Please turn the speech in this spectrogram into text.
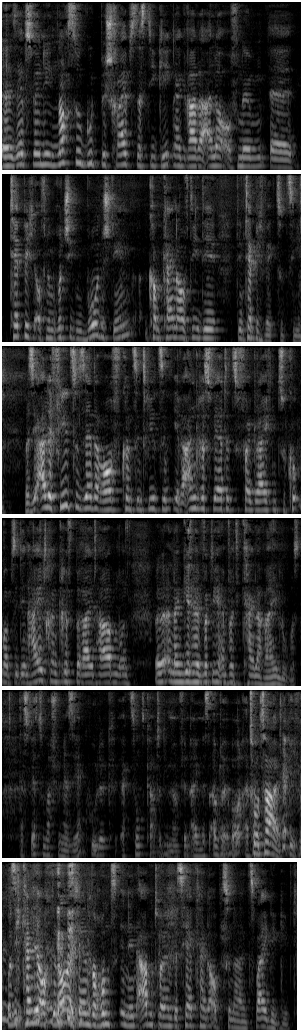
äh, selbst wenn du ihn noch so gut beschreibst, dass die Gegner gerade alle auf einem äh, Teppich, auf einem rutschigen Boden stehen, kommt keiner auf die Idee, den Teppich wegzuziehen. Weil sie alle viel zu sehr darauf konzentriert sind, ihre Angriffswerte zu vergleichen, zu gucken, ob sie den Heiltrank griffbereit haben und, und dann geht halt wirklich einfach die Keilerei los. Das wäre zum Beispiel eine sehr coole Aktionskarte, die man für ein eigenes Abenteuer baut. Einfach Total. Und ich kann dir auch genau erklären, warum es in den Abenteuern bisher keine optionalen Zweige gibt.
